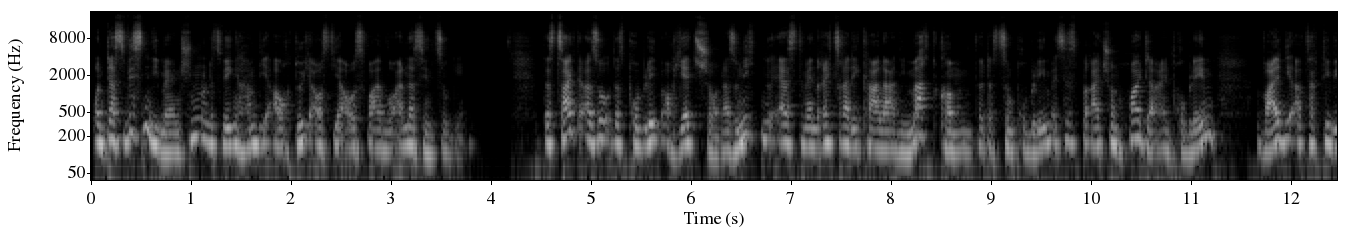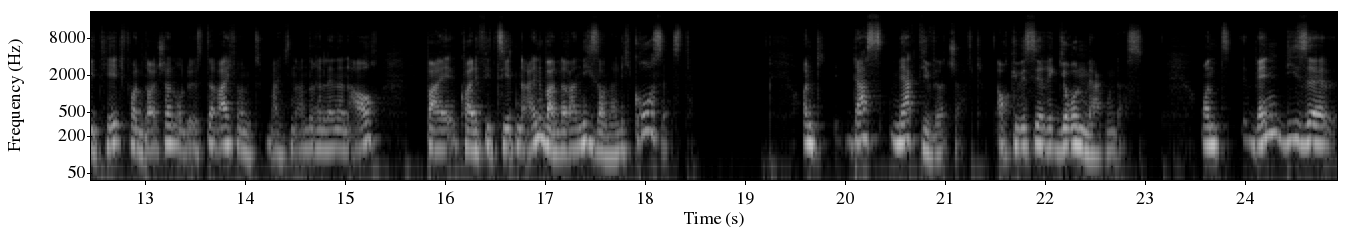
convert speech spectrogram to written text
Und das wissen die Menschen und deswegen haben die auch durchaus die Auswahl, woanders hinzugehen. Das zeigt also das Problem auch jetzt schon. Also nicht nur erst, wenn Rechtsradikale an die Macht kommen, wird das zum Problem. Es ist bereits schon heute ein Problem, weil die Attraktivität von Deutschland und Österreich und manchen anderen Ländern auch bei qualifizierten Einwanderern nicht sonderlich groß ist. Und das merkt die Wirtschaft. Auch gewisse Regionen merken das. Und wenn diese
